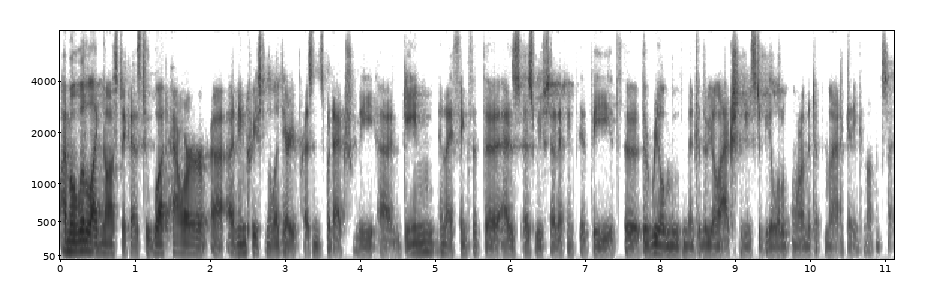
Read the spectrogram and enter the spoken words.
I'm a little agnostic as to what our uh, an increased military presence would actually uh, gain, and I think that the as as we've said, I think that the the the real movement or the real action needs to be a little more on the diplomatic and economic side.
